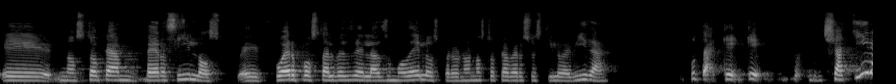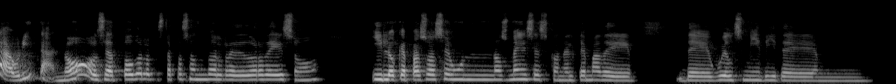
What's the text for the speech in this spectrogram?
Eh, nos toca ver, sí, los eh, cuerpos tal vez de las modelos, pero no nos toca ver su estilo de vida. Puta, que, que Shakira ahorita, ¿no? O sea, todo lo que está pasando alrededor de eso y lo que pasó hace unos meses con el tema de, de Will Smith y de, mm,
